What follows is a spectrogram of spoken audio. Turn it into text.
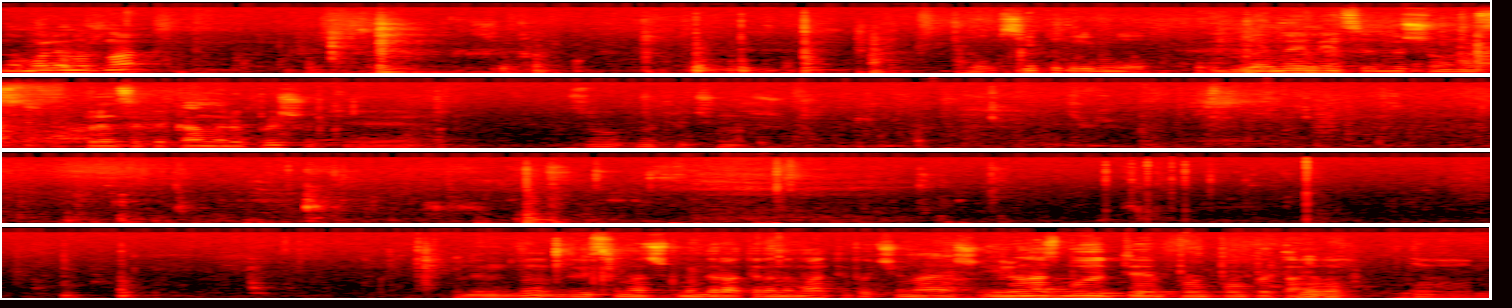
Нам Оля нужна? Нам всі потрібні. Я не имеется в виду, що у нас, в принципі, камери пишуть, і звук виключено. Блін, Ну, дивіться, у нас ж модератора немає, ти починаєш. І у нас будуть е, по, по питанню. Давай, давай.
